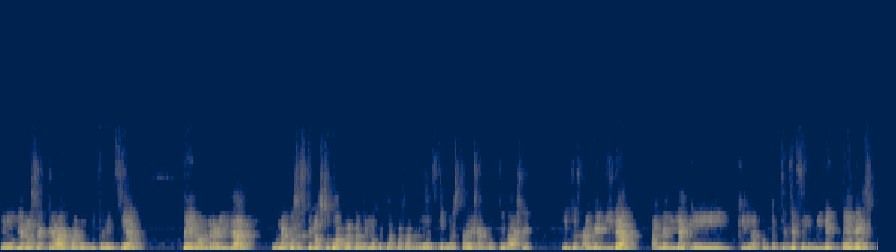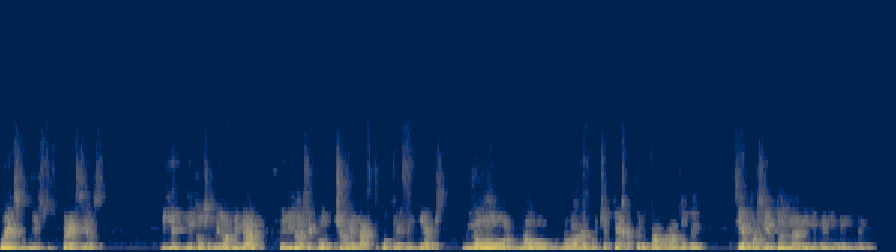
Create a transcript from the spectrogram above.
y el gobierno se ha quedado con el diferencial. Pero en realidad, una cosa es que no suba, pero también lo que está pasando en realidad es que no está dejando que baje. Y entonces, a medida, a medida que, que la competencia se elimine, Pemex puede subir sus precios y el, consumidor final, debido a ese colchón elástico que es el IEPS, no, no, no va a haber mucha queja, pero estamos hablando de 100% el, el, el,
